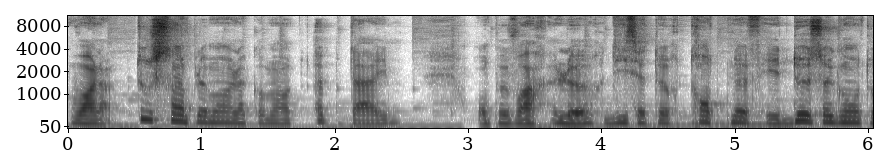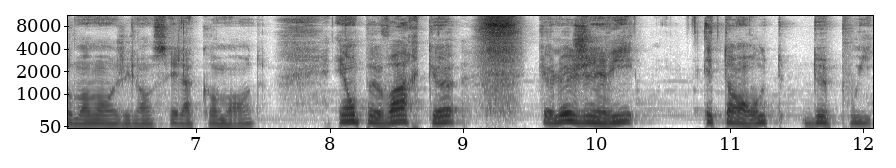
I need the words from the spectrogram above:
Voilà, tout simplement la commande uptime. On peut voir l'heure, 17h39 et 2 secondes au moment où j'ai lancé la commande. Et on peut voir que, le Jerry est en route depuis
